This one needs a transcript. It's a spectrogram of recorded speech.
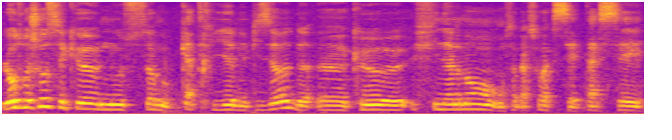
L'autre chose, c'est que nous sommes au quatrième épisode, euh, que finalement on s'aperçoit que c'est assez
